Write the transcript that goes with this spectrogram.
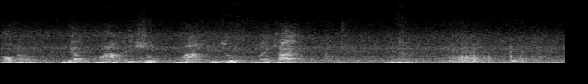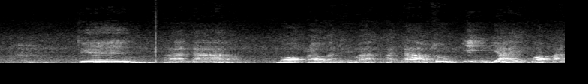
ของเราเยอะมากที่สุดมากที่สุดไม่ใช่ นะจึงพระเจ้าบอกเราวันนี้ว่า พระเจ้าทรงยิ่งใหญ่กว่าปัญ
